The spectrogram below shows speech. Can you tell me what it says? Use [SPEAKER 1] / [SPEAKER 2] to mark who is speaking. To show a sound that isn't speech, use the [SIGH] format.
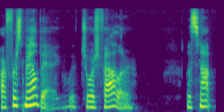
[SPEAKER 1] our first mailbag with George Fowler. Let's not.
